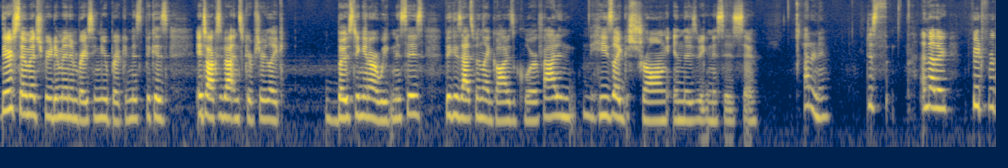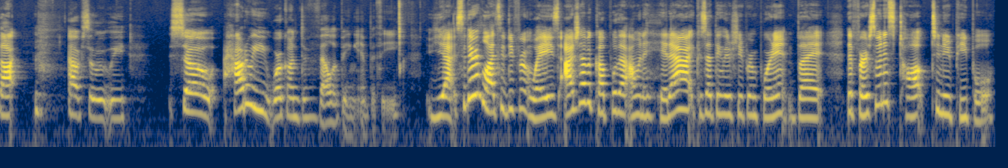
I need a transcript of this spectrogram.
There's so much freedom in embracing your brokenness because it talks about in scripture like boasting in our weaknesses because that's when like God is glorified and mm-hmm. he's like strong in those weaknesses. So I don't know. Just another food for thought. Absolutely. So, how do we work on developing empathy? Yeah, so there are lots of different ways. I just have a couple that I want to hit at because I think they're super important. But the first one is talk to new people,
